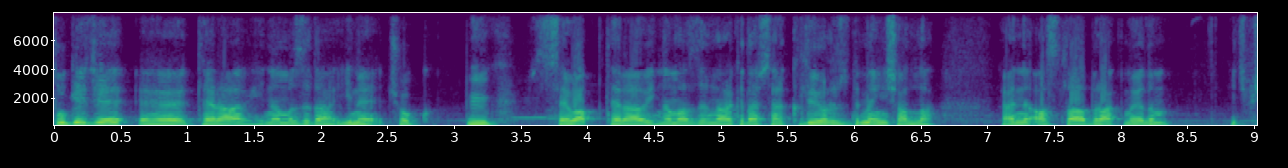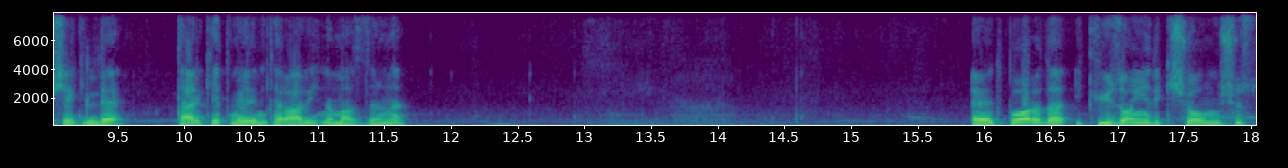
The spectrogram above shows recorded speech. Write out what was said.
Bu gece e, teravih namazı da yine çok büyük sevap. Teravih namazlarını arkadaşlar kılıyoruz değil mi inşallah? Yani asla bırakmayalım. Hiçbir şekilde terk etmeyelim teravih namazlarını. Evet bu arada 217 kişi olmuşuz.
